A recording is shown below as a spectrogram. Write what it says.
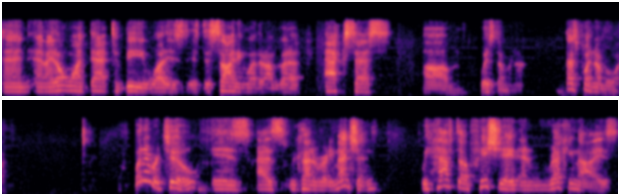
and and I don't want that to be what is is deciding whether I'm going to access um, wisdom or not. That's point number one. Point number two is, as we kind of already mentioned, we have to appreciate and recognize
